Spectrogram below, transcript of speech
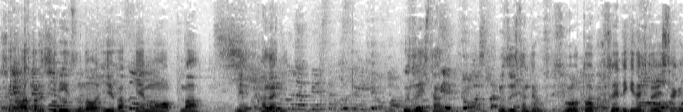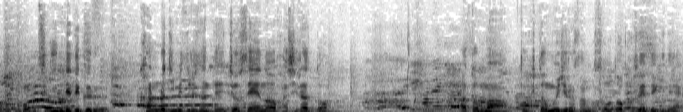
その後のシリーズの遊楽編もまあねかなり宇髄さん。宇髄さんって相当個性的な人でしたけど今次に出てくる甘露寺光さんって女性の柱とあとまあ時藤無一郎さんも相当個性的で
